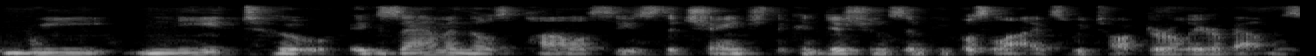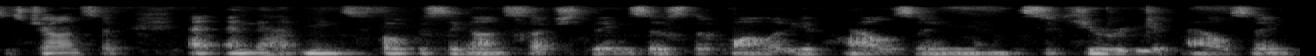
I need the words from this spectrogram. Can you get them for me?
we need to examine those policies that change the conditions in people's lives. We talked earlier about Mrs. Johnson, and, and, that means focusing on such things as the quality of housing and the security of housing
